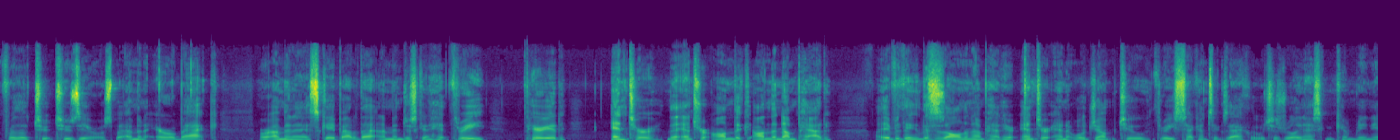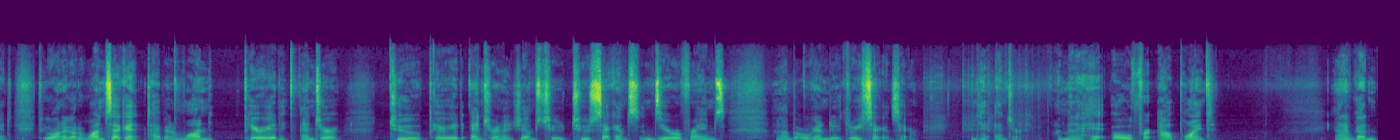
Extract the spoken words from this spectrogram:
for the two, two zeros. But I'm going to arrow back, or I'm going to escape out of that. And I'm just going to hit 3 period, enter, the enter on the, on the numpad, everything, this is all in the numpad here, enter, and it will jump to three seconds exactly, which is really nice and convenient. If you want to go to one second, type in one, period, enter, two, period, enter, and it jumps to two seconds and zero frames. Uh, but we're going to do three seconds here and hit enter. I'm going to hit O for out point and I've got an,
